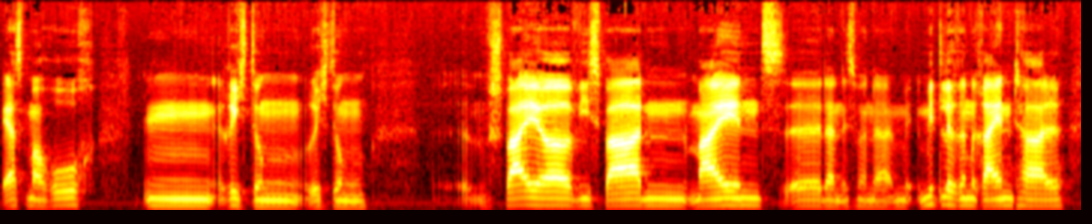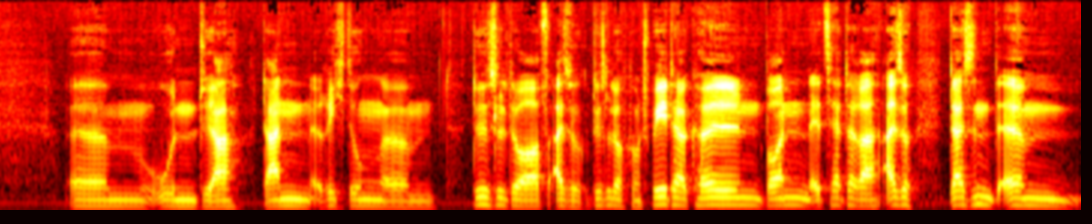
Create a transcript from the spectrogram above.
erstmal hoch mm, Richtung, Richtung ähm, Speyer, Wiesbaden, Mainz, äh, dann ist man da im mittleren Rheintal ähm, und ja, dann Richtung ähm, Düsseldorf, also Düsseldorf kommt später, Köln, Bonn etc. Also da sind ähm,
